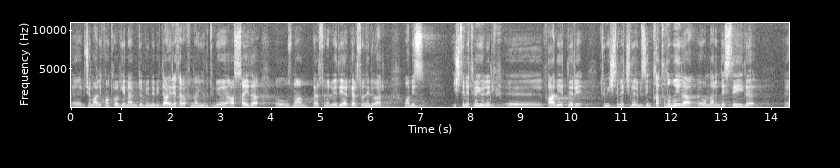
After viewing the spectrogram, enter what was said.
Bütçe Mali Kontrol Genel Müdürlüğü'nde bir daire tarafından yürütülüyor ve az sayıda e, uzman personel ve diğer personeli var. Ama biz iş denetime yönelik e, faaliyetleri tüm iş denetçilerimizin katılımıyla ve onların desteğiyle e,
